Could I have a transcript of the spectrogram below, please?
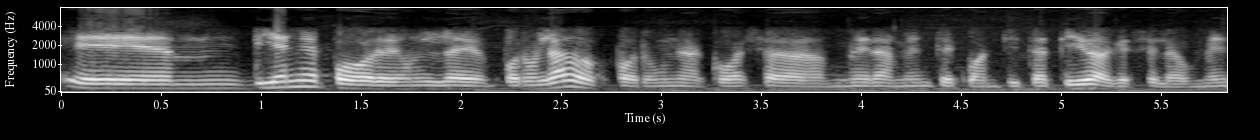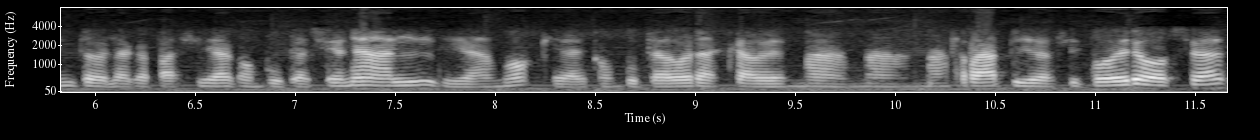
Eh, viene por un, por un lado por una cosa meramente cuantitativa, que es el aumento de la capacidad computacional, digamos, que hay computadoras cada vez más, más, más rápidas y poderosas.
